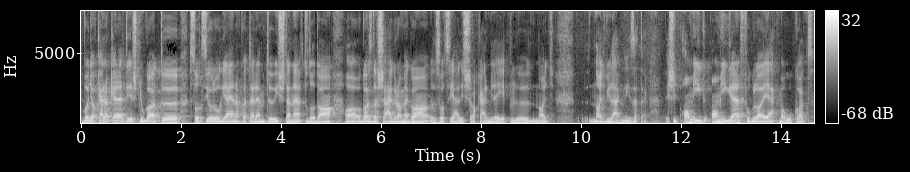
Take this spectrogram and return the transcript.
vagy akár a kelet és nyugat ö, szociológiájának a teremtő istene, tudod, a, a gazdaságra, meg a szociális akármire épülő nagy, nagy világnézetek. És hogy amíg, amíg elfoglalják magukat,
